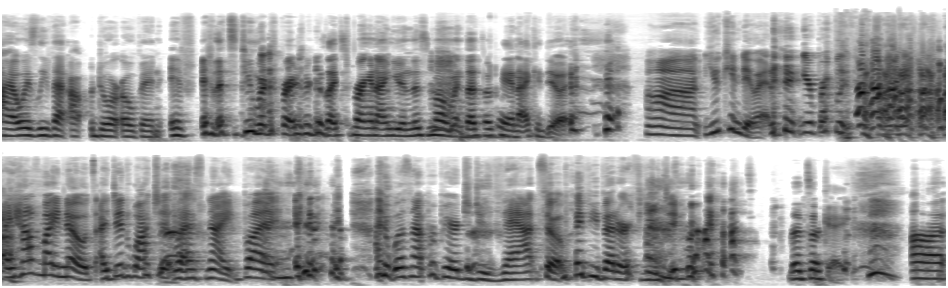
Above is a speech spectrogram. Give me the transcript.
I always leave that door open. If if that's too much pressure because I sprung it on you in this moment, that's okay, and I can do it. Uh, you can do it. You're probably. I, I have my notes. I did watch it last night, but I was not prepared to do that. So it might be better if you do it. That's okay. Uh,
